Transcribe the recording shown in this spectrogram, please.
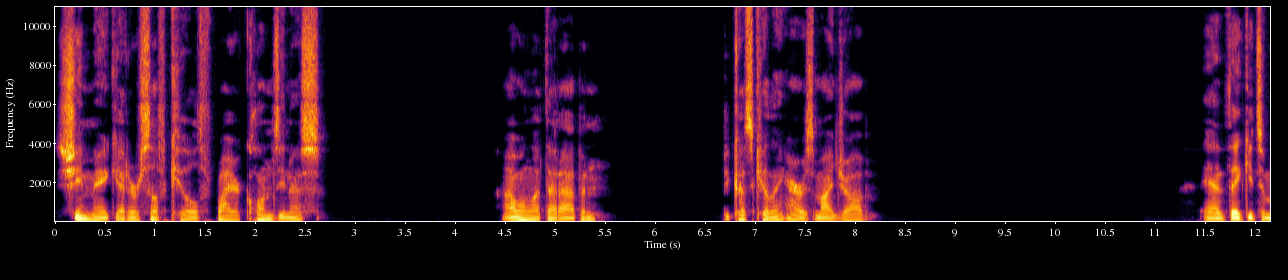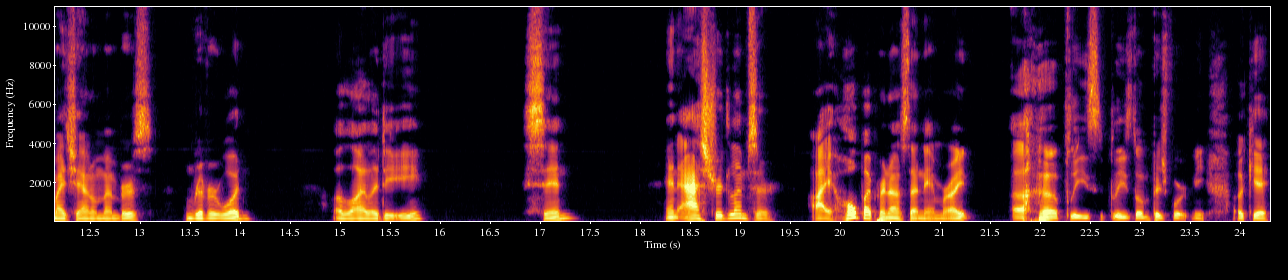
she may get herself killed by her clumsiness. I won't let that happen. Because killing her is my job. And thank you to my channel members Riverwood, Alila DE, Sin, and Astrid Lemser. I hope I pronounced that name right. Uh, please, please don't pitchfork me. Okay,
